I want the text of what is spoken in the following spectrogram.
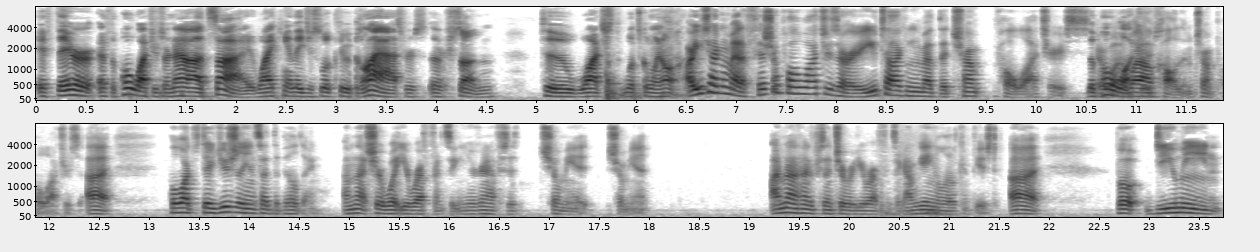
If they're if the poll watchers are now outside, why can't they just look through glass or, or something to watch what's going on? Are you talking about official poll watchers, or are you talking about the Trump poll watchers? The poll what, what I'll call them, Trump poll watchers. Uh, poll watchers. They're usually inside the building. I'm not sure what you're referencing. You're gonna have to show me it. Show me it. I'm not 100 percent sure what you're referencing. I'm getting a little confused. Uh, but do you mean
